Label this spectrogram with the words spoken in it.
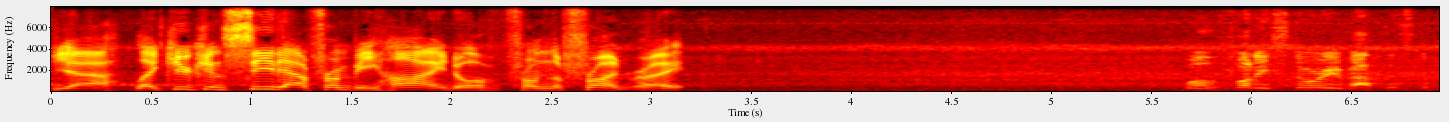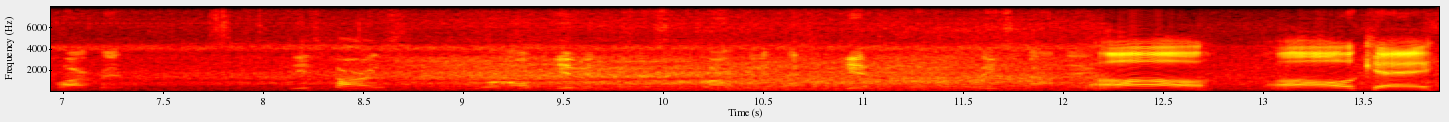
Yeah, like you can see that from behind or from the front, right? Well, funny story about this department, these cars were all given to this department as a gift from the police foundation. Oh, oh, okay.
